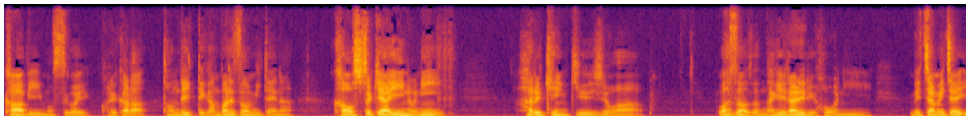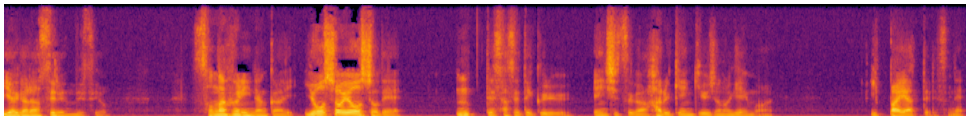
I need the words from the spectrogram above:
カービィもすごいこれから飛んでいって頑張るぞみたいな顔しときゃいいのに春研究所はわざわざ投げられる方にめちゃめちゃ嫌がらせるんですよ。そんな風になんか要所要所で「ん?」ってさせてくる演出が春研究所のゲームはいっぱいあってですね。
